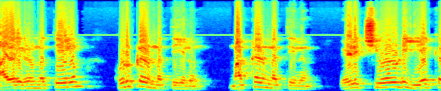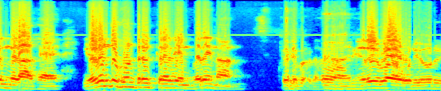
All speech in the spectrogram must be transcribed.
ஆயர்கள் மத்தியிலும் குருக்கள் மத்தியிலும் மக்கள் மத்தியிலும் எழுச்சியோடு இயக்கங்களாக எழுந்து கொண்டிருக்கிறது என்பதை நான் நிறைவா ஒரே ஒரு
